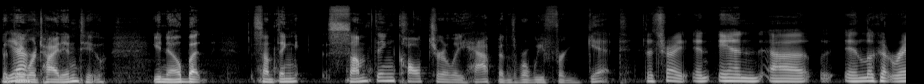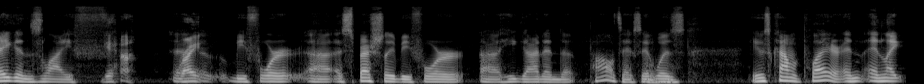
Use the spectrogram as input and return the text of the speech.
that Yeah. they were tied into? You know, but something something culturally happens where we forget. That's right. And and uh, and look at Reagan's life. Yeah. uh, Right. before, uh, especially before uh, he got into politics, it was he was kind of a player, and and like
